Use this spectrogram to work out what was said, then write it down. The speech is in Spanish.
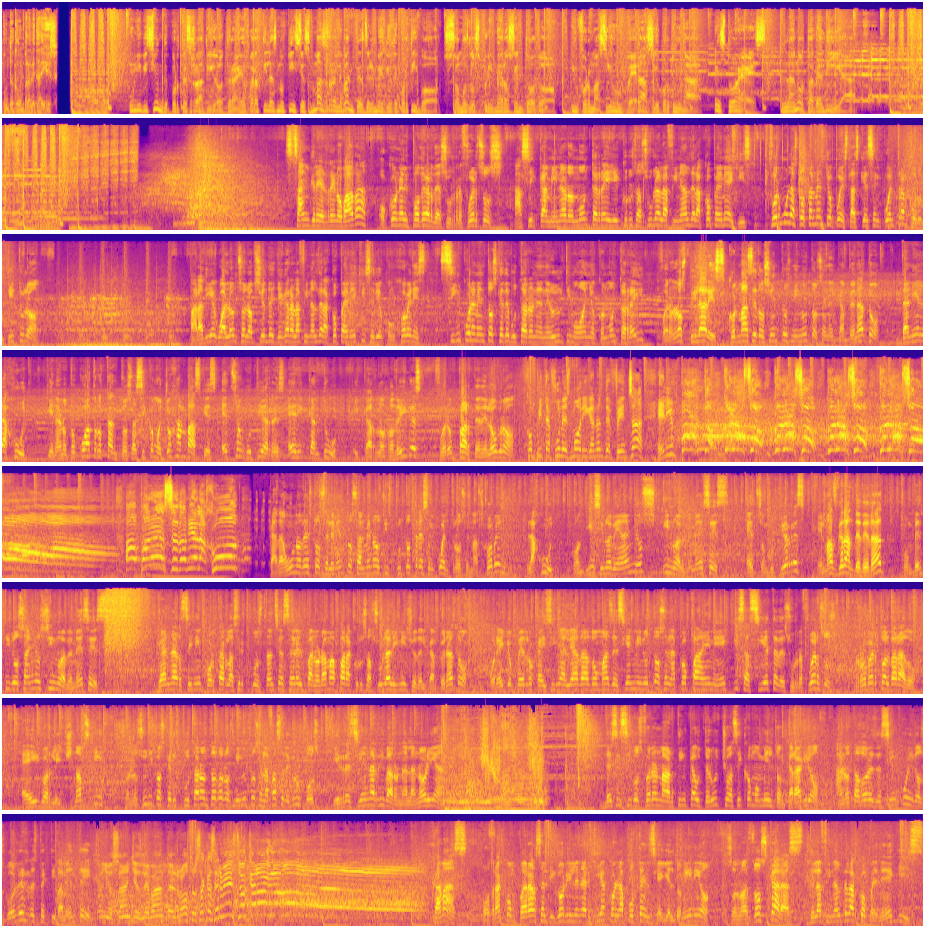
boostmobile.com para detalles. Univisión Deportes Radio trae para ti las noticias más relevantes del medio deportivo. Somos los primeros en todo. Información veraz y oportuna. Esto es La Nota del Día. sangre renovada o con el poder de sus refuerzos. Así caminaron Monterrey y Cruz Azul a la final de la Copa MX, fórmulas totalmente opuestas que se encuentran por un título. Para Diego Alonso la opción de llegar a la final de la Copa MX se dio con jóvenes. Cinco elementos que debutaron en el último año con Monterrey fueron los pilares, con más de 200 minutos en el campeonato. Daniel Ahud, quien anotó cuatro tantos, así como Johan Vázquez, Edson Gutiérrez, Eric Cantú y Carlos Rodríguez, fueron parte del logro. Compite Funes Mori, ganó en defensa. ¡El impacto! ¡Golazo! ¡Golazo! ¡Golazo! ¡Golazo! ¡Aparece Daniel Ahud! Cada uno de estos elementos al menos disputó tres encuentros. El más joven, la HUD, con 19 años y 9 meses. Edson Gutiérrez, el más grande de edad, con 22 años y 9 meses. Ganar sin importar las circunstancias era el panorama para Cruz Azul al inicio del campeonato. Por ello, Pedro Caiciña le ha dado más de 100 minutos en la Copa MX a 7 de sus refuerzos. Roberto Alvarado, e Igor Lichnowsky son los únicos que disputaron todos los minutos en la fase de grupos y recién arribaron a la Noria. Decisivos fueron Martín Cauterucho así como Milton Caraglio, anotadores de 5 y 2 goles respectivamente. Toño Sánchez levanta el rostro, saca servicio, Caraglio. Jamás podrá compararse el vigor y la energía con la potencia y el dominio. Son las dos caras de la final de la Copa MX.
